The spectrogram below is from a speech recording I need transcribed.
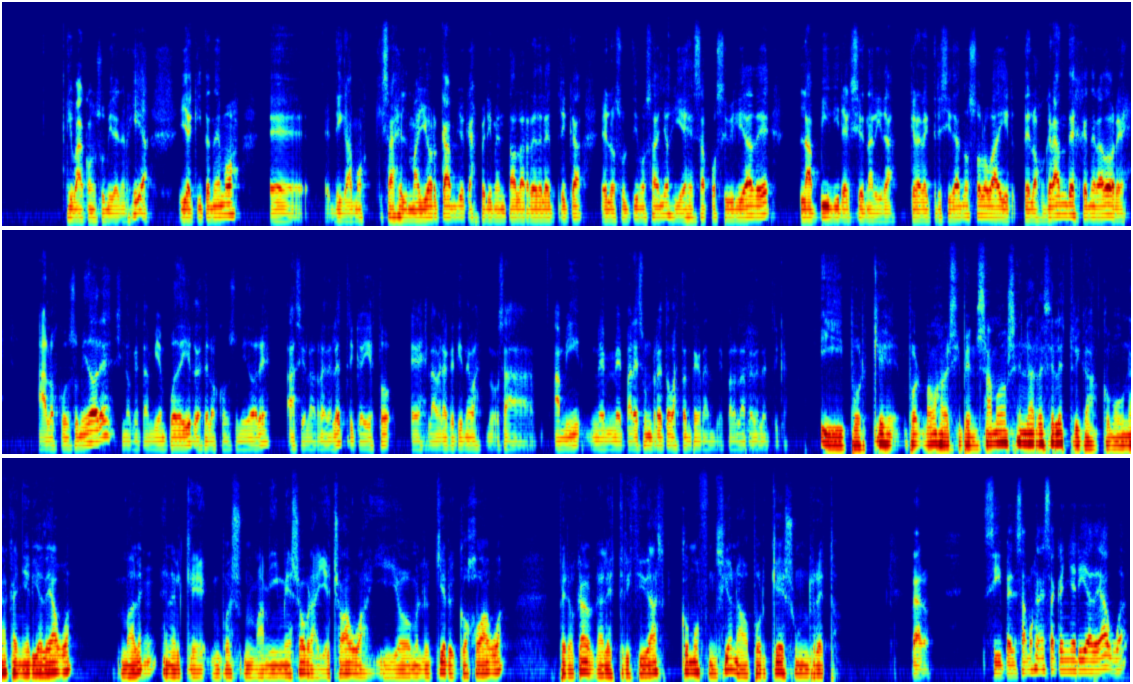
y va a consumir energía. Y aquí tenemos, eh, digamos, quizás el mayor cambio que ha experimentado la red eléctrica en los últimos años y es esa posibilidad de la bidireccionalidad, que la electricidad no solo va a ir de los grandes generadores a los consumidores, sino que también puede ir desde los consumidores hacia la red eléctrica. Y esto es la verdad que tiene, o sea, a mí me, me parece un reto bastante grande para la red eléctrica. ¿Y por qué? Por- vamos a ver, si pensamos en la red eléctrica como una cañería de agua, ¿vale? En el que pues a mí me sobra y echo agua y yo me lo quiero y cojo agua, pero claro, la electricidad, ¿cómo funciona o por qué es un reto? Claro, si pensamos en esa cañería de agua,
